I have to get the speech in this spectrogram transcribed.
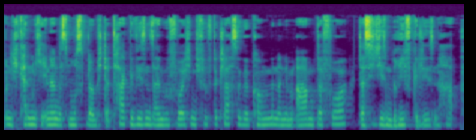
Und ich kann mich erinnern, das muss, glaube ich, der Tag gewesen sein, bevor ich in die fünfte Klasse gekommen bin, an dem Abend davor, dass ich diesen Brief gelesen habe.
